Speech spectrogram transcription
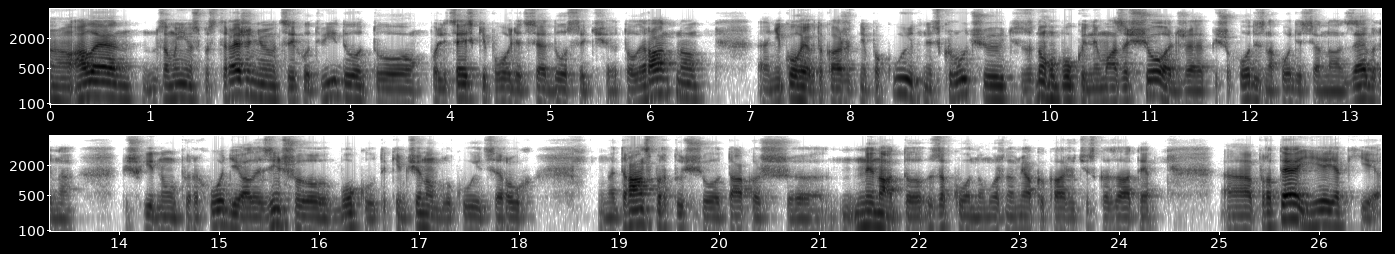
Але за моїм спостереженням цих от відео, то поліцейські поводяться досить толерантно. Е, Нікого, як то кажуть, не пакують, не скручують. З одного боку нема за що, адже пішоходи знаходяться на зебрі, на пішохідному переході, але з іншого боку, таким чином блокується рух е, транспорту, що також е, не надто законно, можна м'яко кажучи, сказати. Проте є як є.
